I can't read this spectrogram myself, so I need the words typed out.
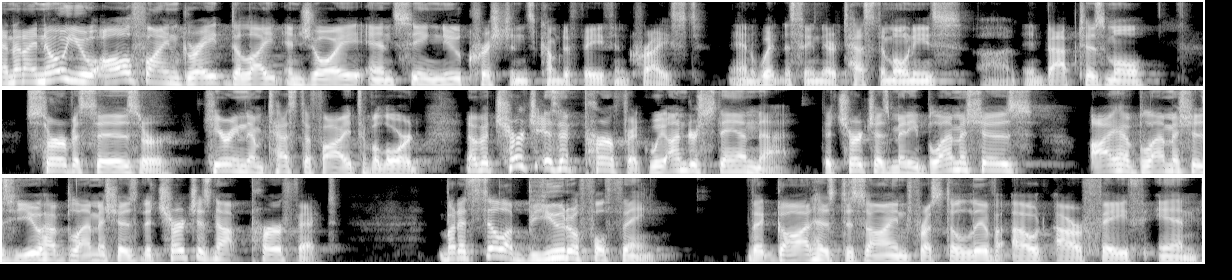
And then I know you all find great delight and joy in seeing new Christians come to faith in Christ and witnessing their testimonies uh, in baptismal services or hearing them testify to the Lord. Now, the church isn't perfect. We understand that. The church has many blemishes. I have blemishes. You have blemishes. The church is not perfect. But it's still a beautiful thing that God has designed for us to live out our faith in.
